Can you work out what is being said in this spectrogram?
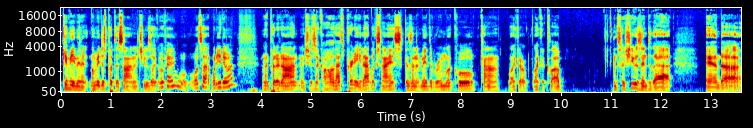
give me a minute. Let me just put this on. And she was like, okay, well, what's up? What are you doing? And I put it on, and she's like, oh, that's pretty. That looks nice. Because then it made the room look cool, kind of like a like a club. And so she was into that. And uh,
